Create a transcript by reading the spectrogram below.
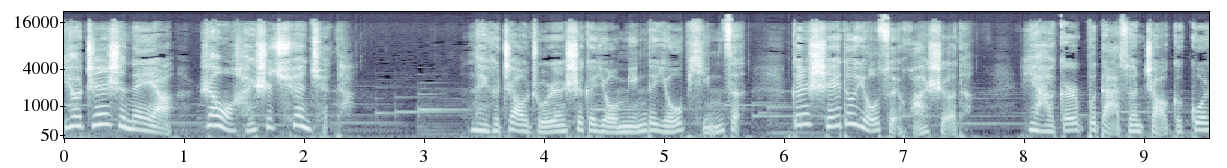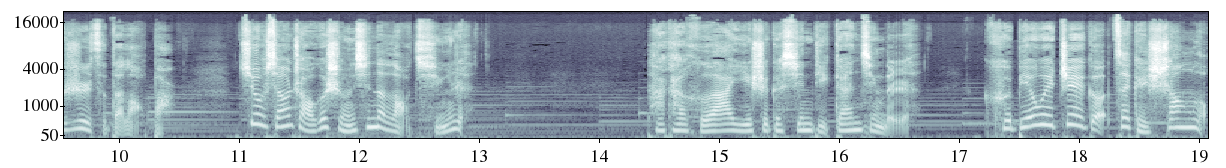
要真是那样，让我还是劝劝他。那个赵主任是个有名的油瓶子，跟谁都油嘴滑舌的，压根儿不打算找个过日子的老伴儿，就想找个省心的老情人。他看何阿姨是个心底干净的人，可别为这个再给伤了。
